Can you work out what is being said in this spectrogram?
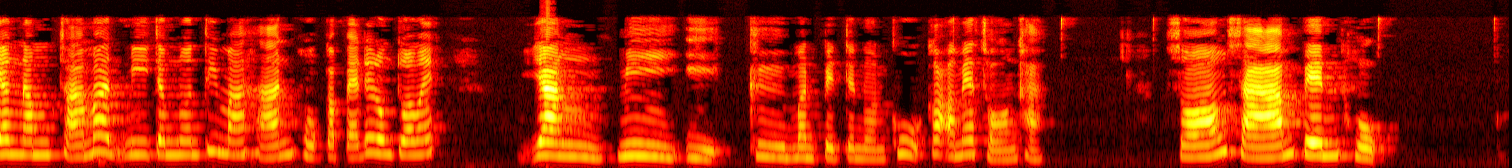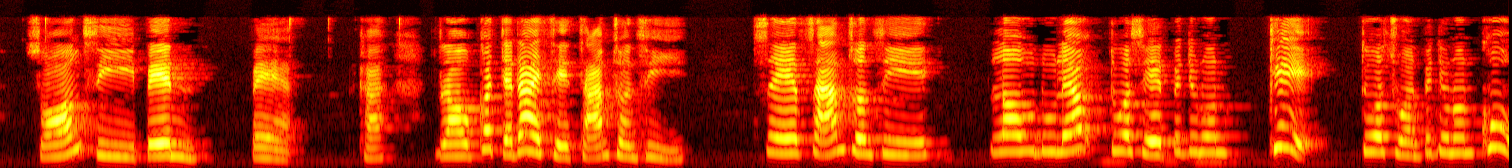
ยังนำสามารถมีจำนวนที่มาหารหกกับแปดได้ลงตัวไหม ยังมีอีกคือมันเป็นจำนวนคู่ก็เอาแม่สองค่ะสองสามเป็นหกสองสี่เป็นแปดค่ะเราก็จะได้เศษสามส่วนสี่เศษสามส่วนสี่เราดูแล้วตัวเศษเป็นจำนวนขี้ตัวส่วนเป็นจำนวนคู่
